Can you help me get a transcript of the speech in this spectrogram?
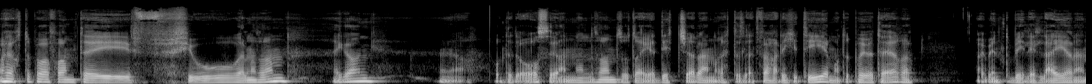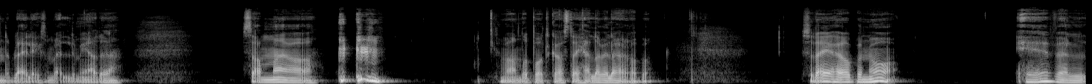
Og hørte på fram til i fjor eller noe sånt en gang. Ja, rundt et år siden eller sånn, så tror jeg jeg ditcha den rett og slett, for jeg hadde ikke tid, jeg måtte prioritere. Og jeg begynte å bli litt lei av den, det ble liksom veldig mye av det samme, og det var andre podkaster jeg heller ville høre på. Så det jeg hører på nå, er vel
